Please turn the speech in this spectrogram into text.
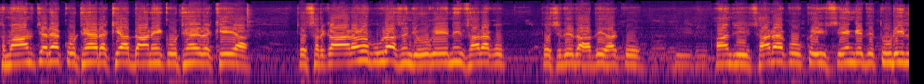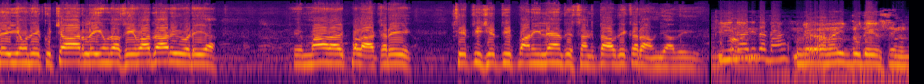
ਸਮਾਨ ਵਿਚਾਰਿਆਂ ਕੋਠਿਆਂ ਰੱਖਿਆ, ਦਾਣੇ ਕੋਠਿਆਂ ਰੱਖੇ ਆ। ਤੇ ਸਰਕਾਰ ਵੱਲੋਂ ਪੂਰਾ ਸੰਯੋਗ ਇਹ ਨਹੀਂ, ਸਾਰਾ ਕੁਝ ਪੁੱਛਦੇ, ਦੱਸਦੇ ਹਰ ਕੋ ਹਾਂਜੀ, ਸਾਰਾ ਕੋ ਕੋਈ ਸਿੰਘ ਤੇ ਤੂੜੀ ਲਈ ਆਉਂਦੇ ਕੋਈ ਚਾਰ ਲਈ ਆਉਂਦਾ, ਸੇਵਾਦਾਰ ਵੀ ਬੜੇ ਆ। ਤੇ ਮਹਾਰਾਜ ਭਲਾ ਕਰੇ। ਛੇਤੀ ਛੇਤੀ ਪਾਣੀ ਲੈਣ ਤੇ ਸੰਗਤ ਆਪਦੇ ਘਰਾਂ ਨੂੰ ਜਾਵੇ। ਕੀ ਨਾਂ ਜੀ ਤੁਹਾਡਾ? ਮੇਰਾ ਨਾਂ ਜੀ ਬਲਦੇਵ ਸਿੰਘ।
